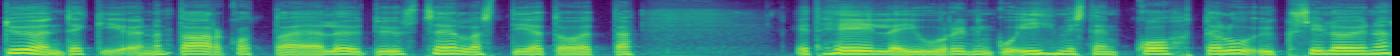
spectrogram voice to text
työntekijöinä tarkoittaa ja löytyy just sellaista tietoa, että, että heille juuri niin kuin ihmisten kohtelu yksilöinä,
